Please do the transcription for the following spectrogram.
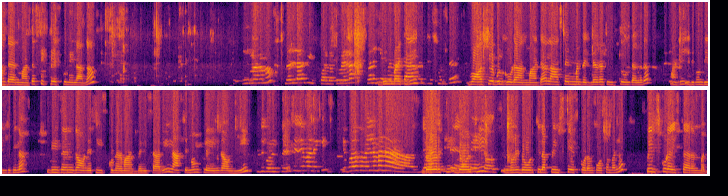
ఉంటాయి అన్నమాట స్టిక్ వేసుకునేలాగా ఇది దీన్ని మనకి కూడా అన్నమాట. లాస్ట్ టైం మనం రెగ్యులర్గా చూస్తూ ఉంటాం కదా అది ఇదిగో దీనికి ఇలా డిజైన్గా ఉండే తీసుకున్నారు మా హస్బెండ్ సారీ లాస్ట్ ఏమో ప్లెయిన్గా ఉంది. డోర్కి డోర్కి ఇదిగోండి డోర్కి ఇలా పిన్స్ చేసుకోవడం కోసం వాళ్ళు పిన్స్ కూడా ఇస్తారనమాట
